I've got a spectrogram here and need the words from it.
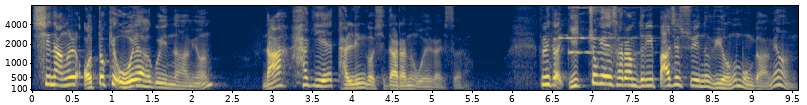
신앙을 어떻게 오해하고 있나 하면 나 하기에 달린 것이다라는 오해가 있어요. 그러니까 이쪽의 사람들이 빠질 수 있는 위험은 뭔가 하면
